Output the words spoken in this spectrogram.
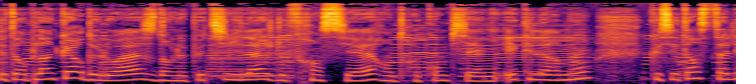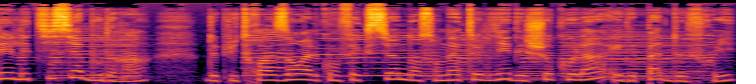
C'est en plein cœur de l'Oise, dans le petit village de Francières, entre Compiègne et Clermont, que s'est installée Laetitia Boudra. Depuis trois ans, elle confectionne dans son atelier des chocolats et des pâtes de fruits.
